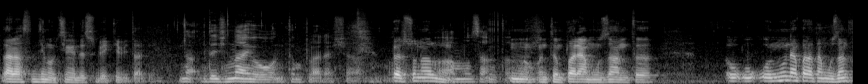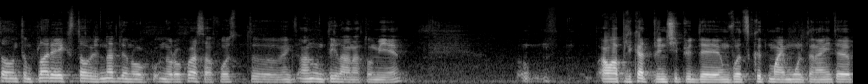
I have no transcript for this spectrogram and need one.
Dar asta, din nou, ține de subiectivitate. Da, deci n-ai o întâmplare așa Personal, nu. amuzantă. Nu, întâmplare amuzantă. O, o, nu neapărat amuzantă, dar o întâmplare extraordinar de noroc- norocoasă a fost uh, ex- anul întâi la anatomie. Am aplicat principiul de învăț cât mai mult înainte, v-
